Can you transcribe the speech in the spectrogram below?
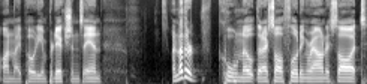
on my podium predictions. And another cool note that I saw floating around, I saw it.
